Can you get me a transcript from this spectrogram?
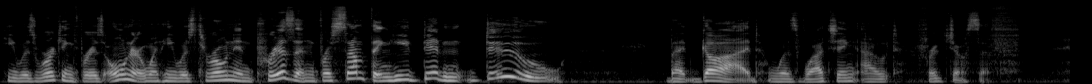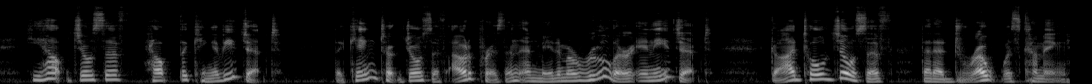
He was working for his owner when he was thrown in prison for something he didn't do. But God was watching out for Joseph. He helped Joseph help the king of Egypt. The king took Joseph out of prison and made him a ruler in Egypt. God told Joseph that a drought was coming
